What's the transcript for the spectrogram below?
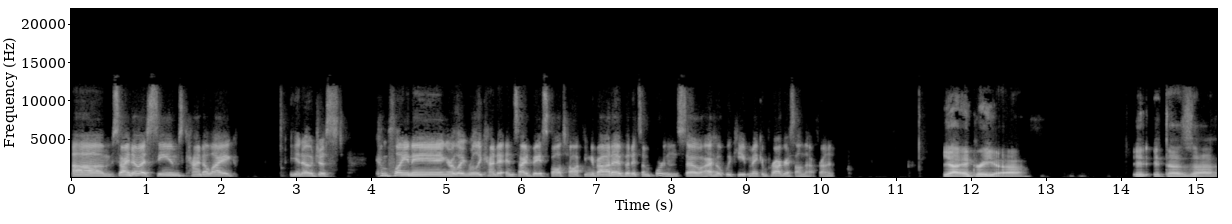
Um, so I know it seems kind of like, you know, just complaining or like really kind of inside baseball talking about it, but it's important. So I hope we keep making progress on that front. Yeah, I agree. Uh, it it does uh,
